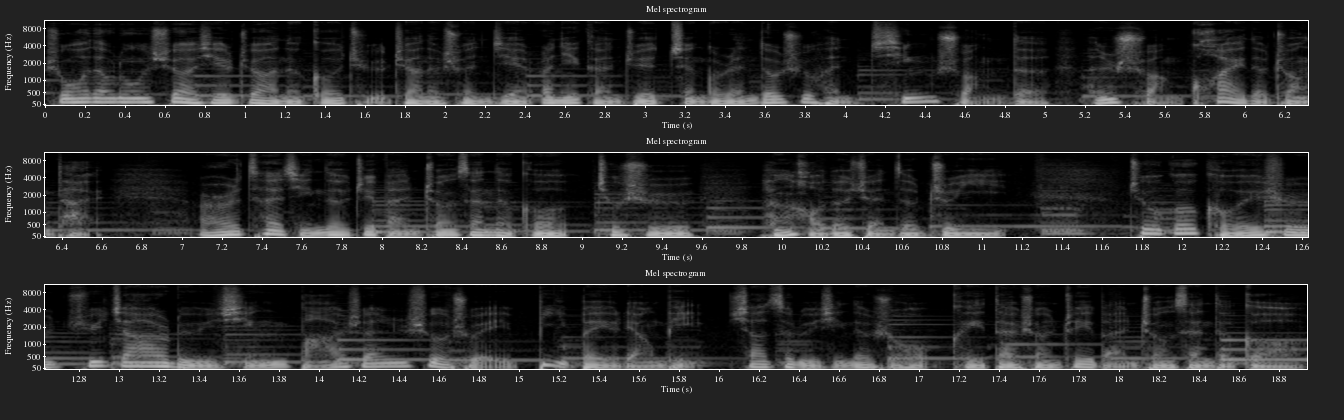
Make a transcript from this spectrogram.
生活当中需要一些这样的歌曲，这样的瞬间，让你感觉整个人都是很清爽的、很爽快的状态。而蔡琴的这版张三的歌，就是很好的选择之一。这首歌可谓是居家旅行、跋山涉水必备良品。下次旅行的时候，可以带上这版张三的歌。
